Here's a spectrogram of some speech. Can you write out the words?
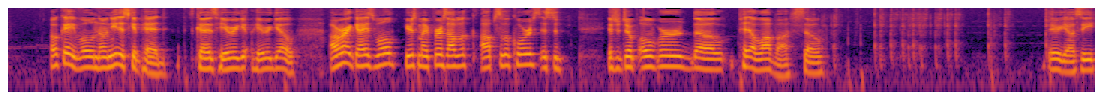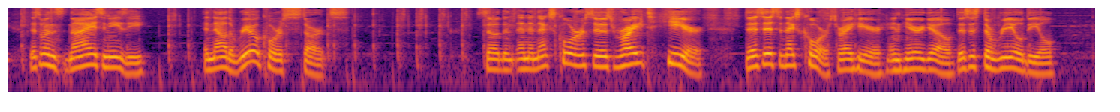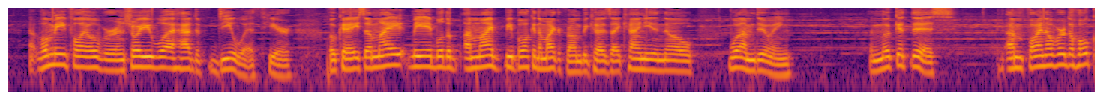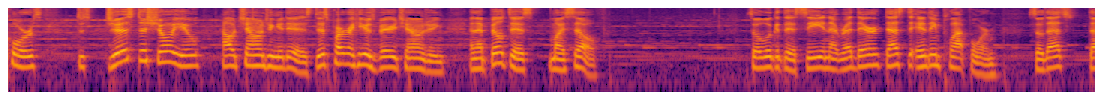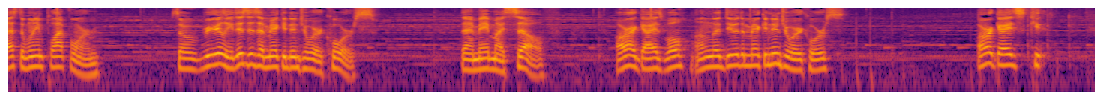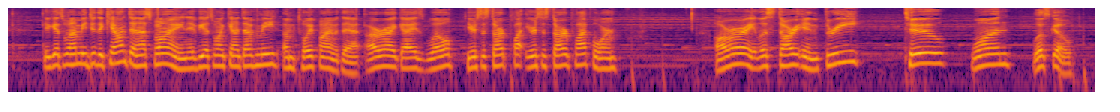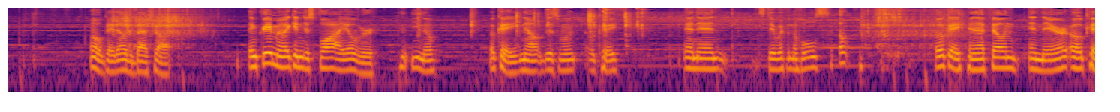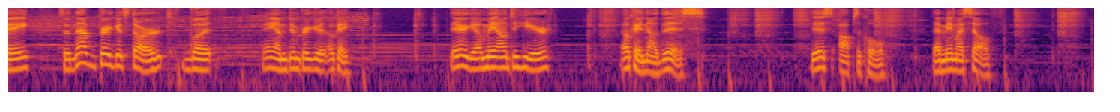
Okay, well, no need to skip ahead. Because here we go. Here we go. Alright, guys, well, here's my first ob obstacle course. is to, is to jump over the pit of lava, so... There you go, see? This one's nice and easy. And now the real course starts. So, the, and the next course is right here. This is the next course right here. And here we go. This is the real deal. Uh, let me fly over and show you what I have to deal with here. Okay, so I might be able to, I might be blocking the microphone because I kind of need to know what I'm doing. And look at this. I'm flying over the whole course just just to show you how challenging it is. This part right here is very challenging and I built this myself. So look at this, see in that red there? That's the ending platform. So that's that's the winning platform. So really, this is a American Ninja Warrior course that I made myself. Alright guys, well, I'm gonna do the American Ninja Warrior course. Alright guys, if you guys want me to do the countdown, that's fine. If you guys want to count down for me, I'm totally fine with that. Alright guys, well, here's the start pla here's the start platform. Alright, let's start in three, two, one, let's go. Oh, okay, that was a bad shot. And create I can just fly over. you know. Okay, now this one, okay. And then stay away from the holes. Oh! Okay, and I fell in, in there. Okay. So not a pretty good start, but hey, I'm doing pretty good. Okay. There you go, made onto here. Okay, now this. This obstacle that I made myself.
